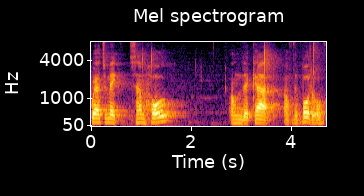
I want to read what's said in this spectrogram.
we have to make some hole on the cap of the bottle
